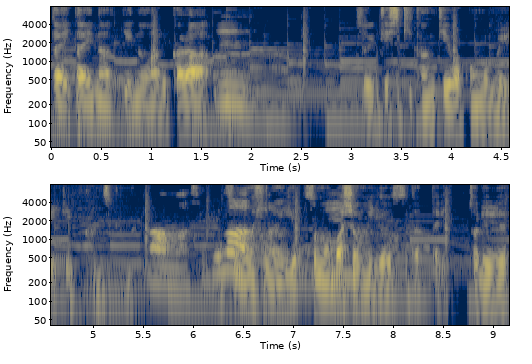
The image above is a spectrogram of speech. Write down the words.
伝えたいなっていうのはあるから、うん。そういう景色関係は今後も入れていく感じかな。ああ、まあ、それは。その日のよ、その場所の。の様子だったり、撮れる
